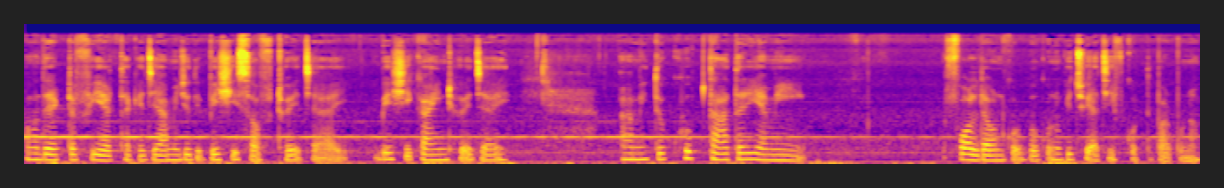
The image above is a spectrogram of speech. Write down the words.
আমাদের একটা ফিয়ার থাকে যে, আমি যদি বেশি সফট হয়ে যাই, বেশি কাইন্ড হয়ে যাই আমি তো খুব তাড়াতাড়ি আমি ফল ডাউন করব, কোনো কিছু অ্যাচিভ করতে পারব না।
